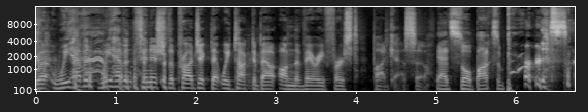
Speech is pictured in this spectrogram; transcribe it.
Well, we haven't we haven't finished the project that we talked about on the very first podcast. So Yeah, it's still a box of parts.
